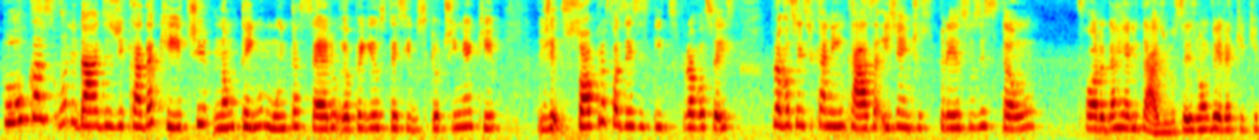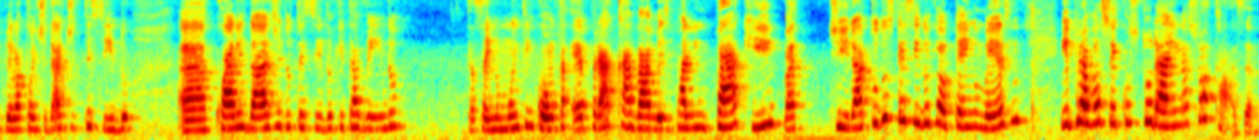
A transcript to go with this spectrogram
poucas unidades de cada kit, não tenho muita, sério. Eu peguei os tecidos que eu tinha aqui só pra fazer esses kits pra vocês, pra vocês ficarem em casa. E, gente, os preços estão fora da realidade. Vocês vão ver aqui que pela quantidade de tecido, a qualidade do tecido que tá vindo, tá saindo muito em conta. É pra acabar mesmo, pra limpar aqui, pra tirar todos os tecidos que eu tenho mesmo e pra você costurar aí na sua casa.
